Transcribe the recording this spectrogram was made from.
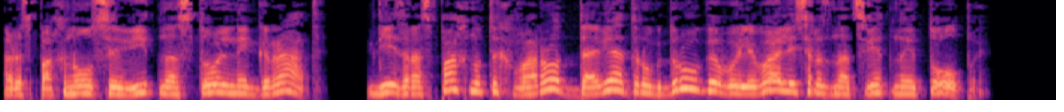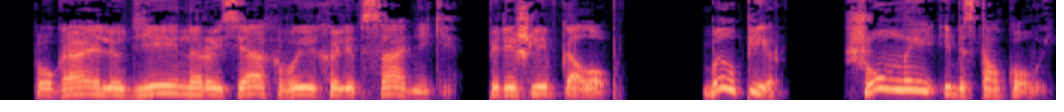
Распахнулся вид на стольный град, где из распахнутых ворот, давя друг друга, выливались разноцветные толпы. Пугая людей, на рысях выехали всадники, перешли в галоп. Был пир, шумный и бестолковый.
